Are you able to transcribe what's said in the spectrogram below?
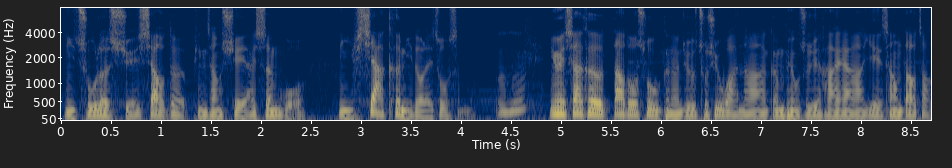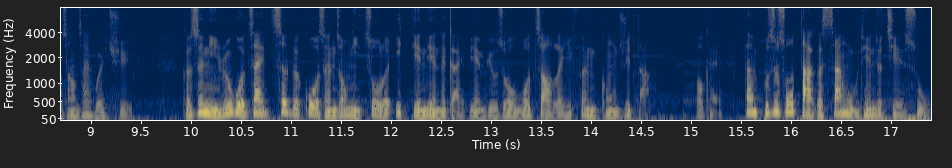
你除了学校的平常学涯生活，你下课你都在做什么？嗯哼，因为下课大多数可能就是出去玩啊，跟朋友出去嗨啊，夜唱到早上才回去。可是你如果在这个过程中你做了一点点的改变，比如说我找了一份工去打，OK，但不是说打个三五天就结束，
